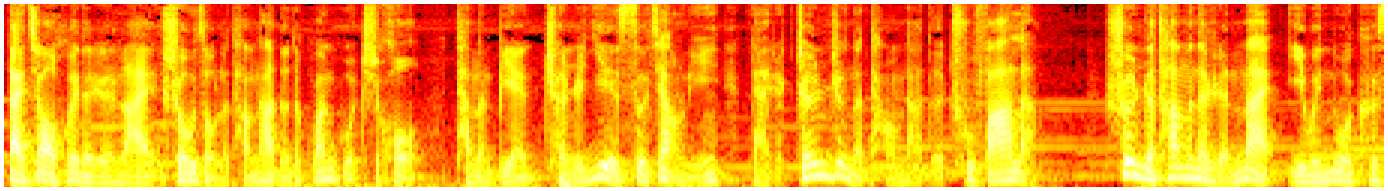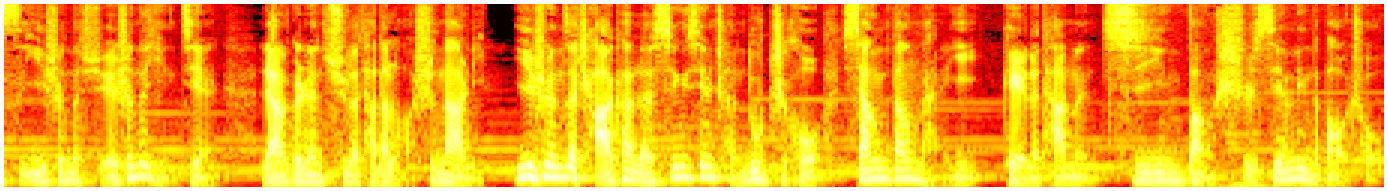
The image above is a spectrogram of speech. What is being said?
待教会的人来收走了唐纳德的棺椁之后，他们便趁着夜色降临，带着真正的唐纳德出发了。顺着他们的人脉，一位诺克斯医生的学生的引荐，两个人去了他的老师那里。医生在查看了新鲜程度之后，相当满意，给了他们七英镑十先令的报酬。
